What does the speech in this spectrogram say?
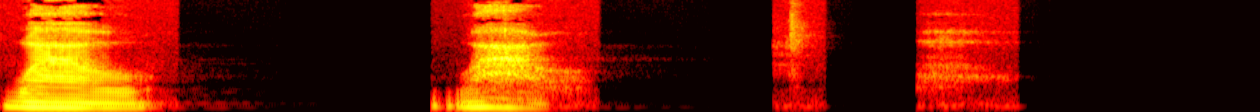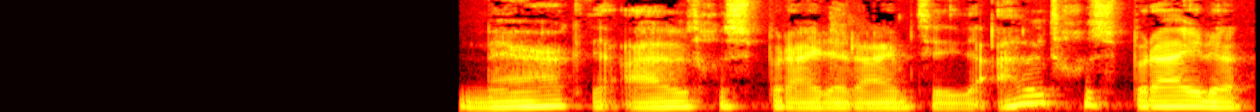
Wauw. Wauw. Merk de uitgespreide ruimte, de uitgespreide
